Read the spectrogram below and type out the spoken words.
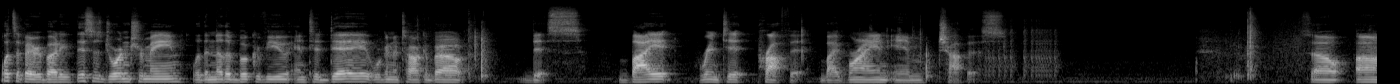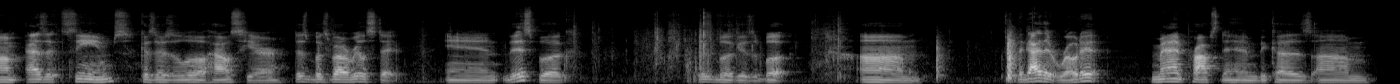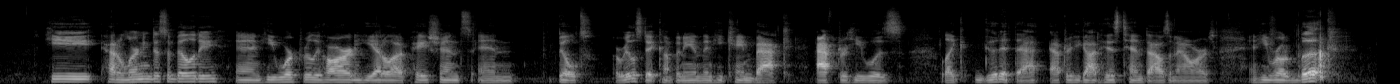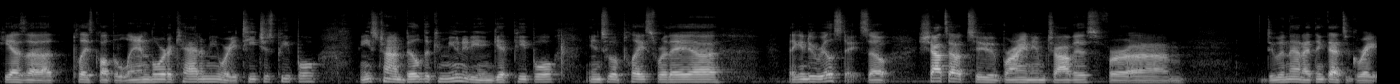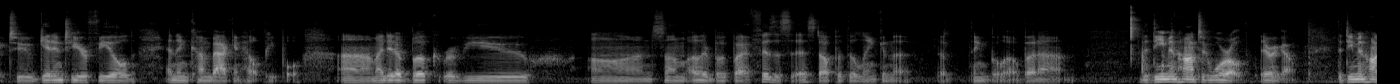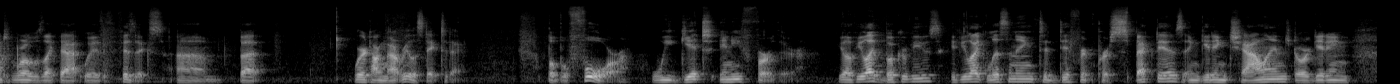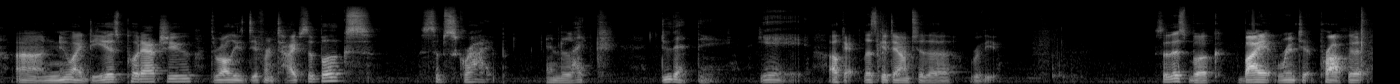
What's up everybody? This is Jordan Tremaine with another book review and today we're going to talk about this. Buy It, Rent It, Profit by Bryan M. Chavis. So, um, as it seems, because there's a little house here, this book's about real estate. And this book, this book is a book. Um, the guy that wrote it, mad props to him because um, he had a learning disability and he worked really hard and he had a lot of patience and built a real estate company and then he came back after he was like good at that after he got his 10,000 hours. And he wrote a book. He has a place called the Landlord Academy where he teaches people. And he's trying to build the community and get people into a place where they uh, they can do real estate. So shouts out to Bryan M. Chavis for um, doing that. I think that's great to get into your field and then come back and help people. Um, I did a book review on some other book by a physicist. I'll put the link in the, the thing below. But um, The Demon Haunted World. There we go. The Demon Haunted World was like that with physics. Um, but we're talking about real estate today. But before we get any further, Yo, if you like book reviews, if you like listening to different perspectives and getting challenged or getting uh, new ideas put at you through all these different types of books, subscribe and like. Do that thing. Yeah. Okay, let's get down to the review. So this book, Buy It, Rent It, Profit,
